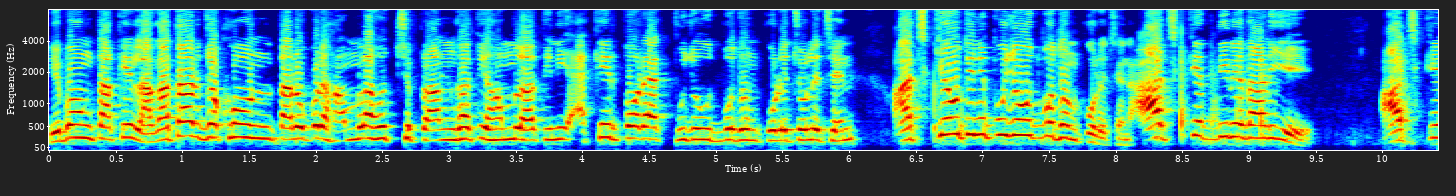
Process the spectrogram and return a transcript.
এবং তাকে লাগাতার যখন তার উপরে হামলা হচ্ছে, প্রাণঘাতী হামলা, তিনি একের পর এক পুজো উদ্বোধন করে চলেছেন। আজকেও তিনি পুজো উদ্বোধন করেছেন। আজকের দিনে দাঁড়িয়ে, আজকে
